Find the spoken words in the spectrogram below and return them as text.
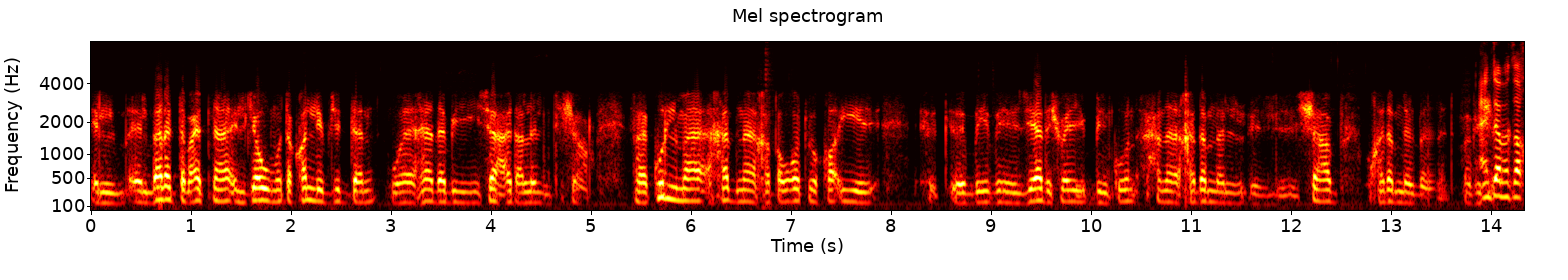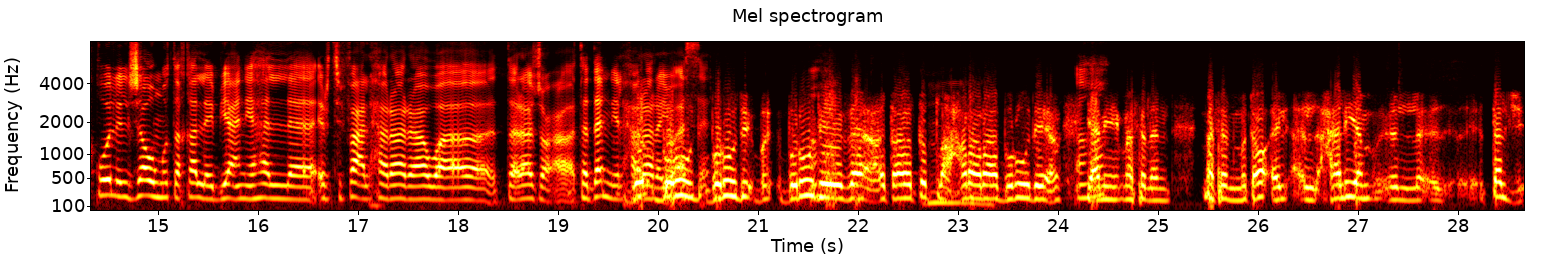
البلد تبعتنا الجو متقلب جدا وهذا بيساعد على الانتشار فكل ما أخذنا خطوات وقائية ب- بزيادة شوي بنكون إحنا خدمنا ال- الشعب وخدمنا البلد. عندما تقول الجو متقلب يعني هل ارتفاع الحرارة وتراجع تدني الحرارة برود يؤثر؟ برودة برودة إذا تطلع حرارة برودة أها. يعني مثلا مثلا حاليا ال- الثلج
